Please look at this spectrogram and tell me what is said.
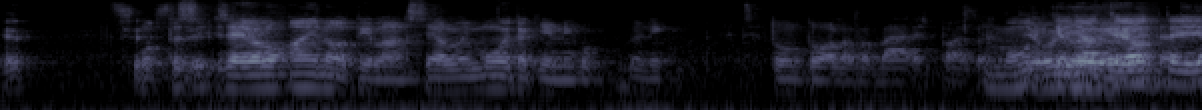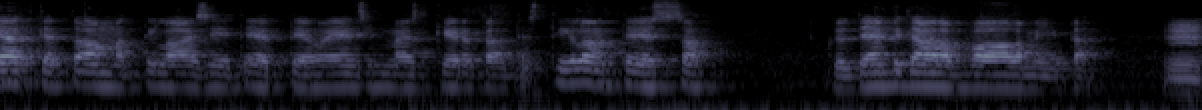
et, se, Mutta se, se ei ollut ainoa tilanne, siellä oli muitakin, niin kuin, niin, että se tuntuu olevan väärissä paikoissa. Mutta Joo, te olette jätkät ammattilaisia, te ette ole ensimmäistä kertaa tässä tilanteessa. Kyllä teidän pitää olla valmiita. Mm.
